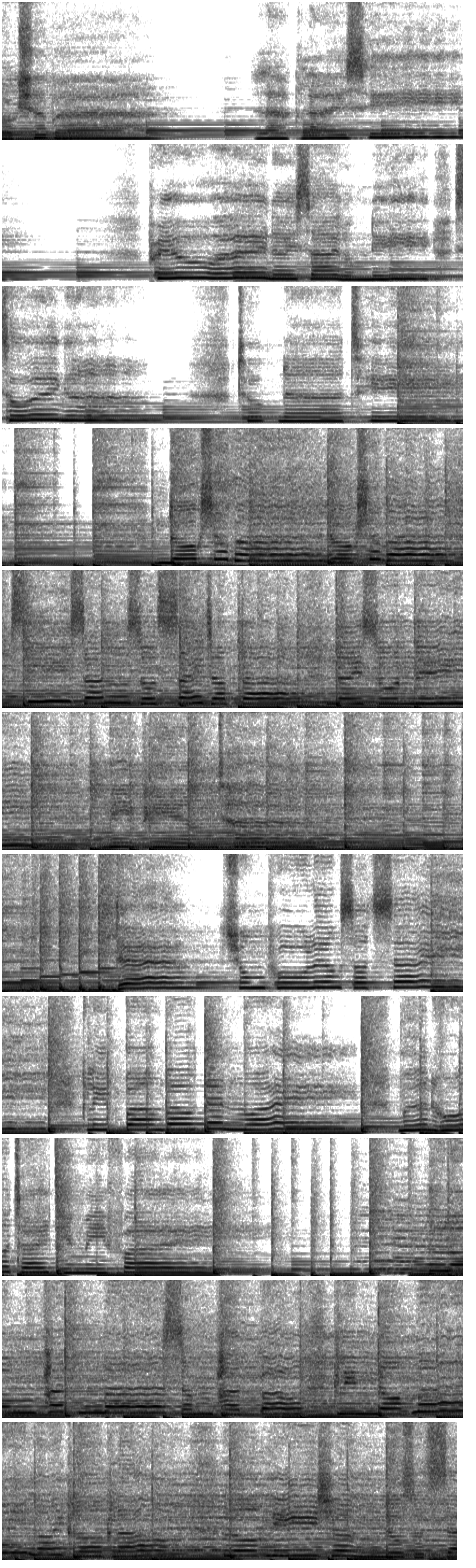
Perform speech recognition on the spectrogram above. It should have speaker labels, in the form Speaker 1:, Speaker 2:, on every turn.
Speaker 1: อกชบา หลากหลายสีพริ้วไว้ในสายลมนี้ สวยงาม ทุกนาที ดอกชบา ดอกชบา สีสันสดใสจับตา ในส่วน พูเหลืองสดใสกลีบบางเบาเต้นไว้ เหมือนหัวใจที่มีไฟ ลมพัดมาสัมผัสเบากลิ่นดอกไม้ลอยคลอเคล้าโลกนี้ช่างดูสดใส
